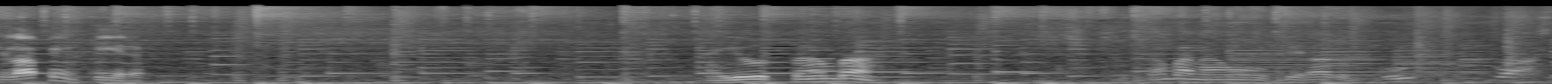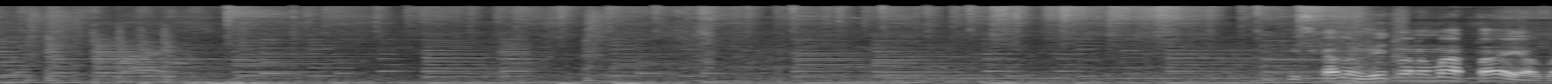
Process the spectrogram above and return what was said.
tilápia inteira. Aí o tamba, o tamba não, o pirarucu gosta. Que piscar de um jeito para não matar ela.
